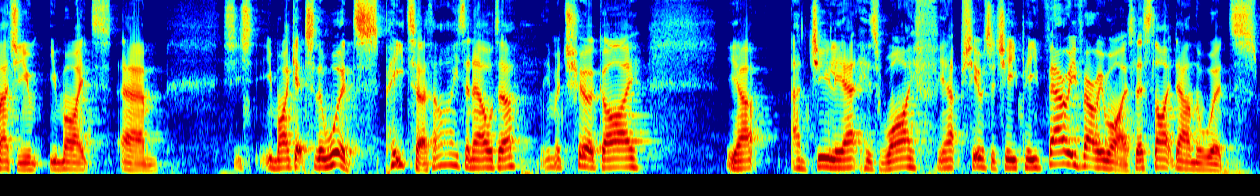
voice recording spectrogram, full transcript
Imagine you, you might um, you might get to the woods. Peter, oh, he's an elder, immature guy. Yeah. And Juliet, his wife, yep, she was a GP, very, very wise. Let's light down the woods.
